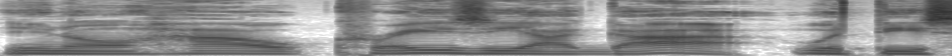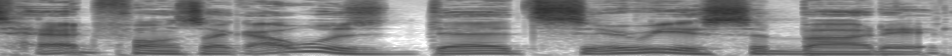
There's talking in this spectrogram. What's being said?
you know how crazy i got with these headphones. Like i was dead serious about it.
